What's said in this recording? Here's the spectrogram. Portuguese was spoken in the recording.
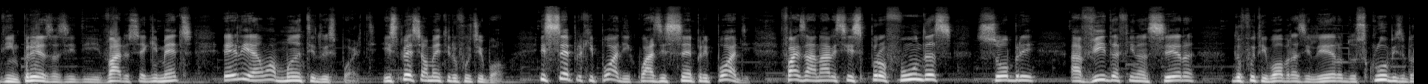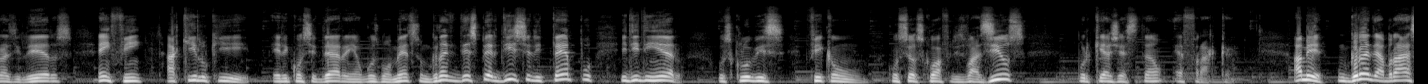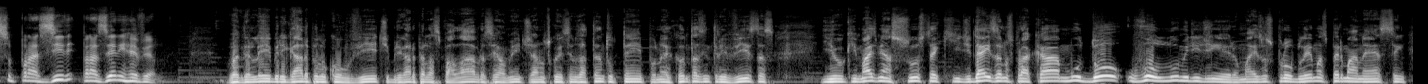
de, empresas e de vários segmentos, ele é um amante do esporte, especialmente do futebol. E sempre que pode, quase sempre pode, faz análises profundas sobre a vida financeira do futebol brasileiro, dos clubes brasileiros, enfim, aquilo que ele considera em alguns momentos um grande desperdício de tempo e de dinheiro. Os clubes ficam com seus cofres vazios porque a gestão é fraca. Amir, um grande abraço, prazer, prazer em revê-lo. Vanderlei, obrigado pelo convite, obrigado pelas palavras. Realmente já nos conhecemos há tanto tempo, né? Quantas entrevistas. E o que mais me assusta é que de 10 anos para cá mudou o volume de dinheiro, mas os problemas permanecem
